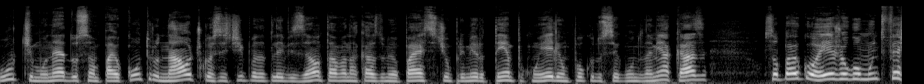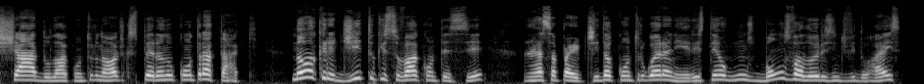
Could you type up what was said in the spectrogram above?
último, né, do Sampaio contra o Náutico, assisti pela televisão, estava na casa do meu pai, assisti o primeiro tempo com ele, um pouco do segundo na minha casa. O Sampaio Correia jogou muito fechado lá contra o Náutico, esperando o contra-ataque. Não acredito que isso vá acontecer nessa partida contra o Guarani. Eles têm alguns bons valores individuais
